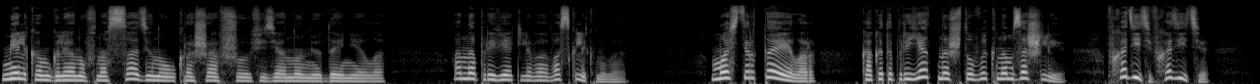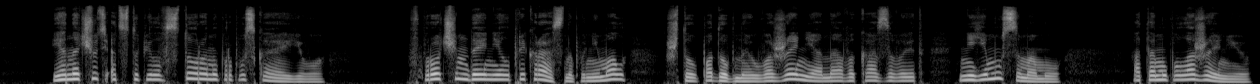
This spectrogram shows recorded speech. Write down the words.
Мельком глянув на ссадину, украшавшую физиономию Дэниела, она приветливо воскликнула. «Мастер Тейлор, как это приятно, что вы к нам зашли! Входите, входите!» И она чуть отступила в сторону, пропуская его. Впрочем, Дэниел прекрасно понимал, что подобное уважение она выказывает не ему самому, а тому положению,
